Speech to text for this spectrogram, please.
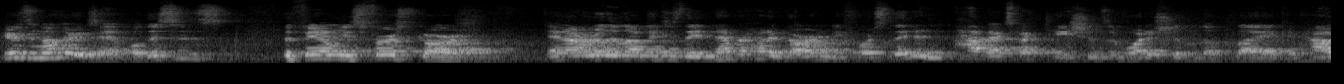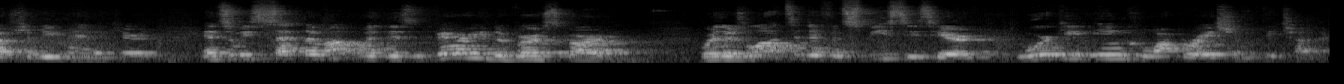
Here's another example. This is the family's first garden. And I really loved it because they'd never had a garden before, so they didn't have expectations of what it should look like and how it should be manicured. And so we set them up with this very diverse garden where there's lots of different species here working in cooperation with each other.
